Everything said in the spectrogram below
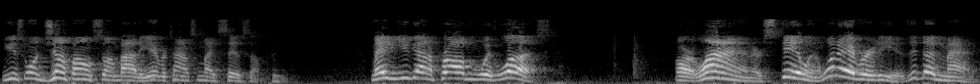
You just want to jump on somebody every time somebody says something to you. Maybe you got a problem with lust or lying or stealing, whatever it is. It doesn't matter.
